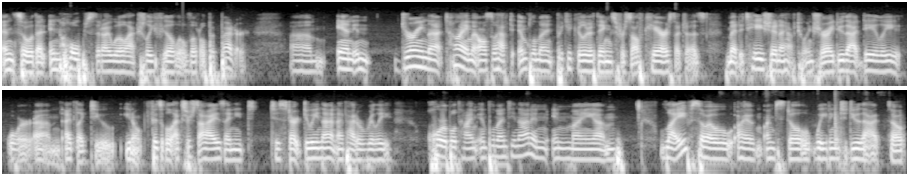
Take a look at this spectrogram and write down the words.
and so that in hopes that I will actually feel a little bit better. Um, and in during that time, I also have to implement particular things for self care, such as meditation. I have to ensure I do that daily, or um, I'd like to, you know, physical exercise. I need to start doing that, and I've had a really horrible time implementing that in in my um, life. So I, I'm still waiting to do that. So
